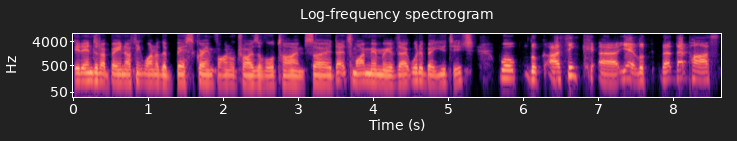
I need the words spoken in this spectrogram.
it ended up being, I think, one of the best grand final tries of all time. So that's my memory of that. What about you, Tish? Well, look, I think, uh, yeah, look, that that pass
